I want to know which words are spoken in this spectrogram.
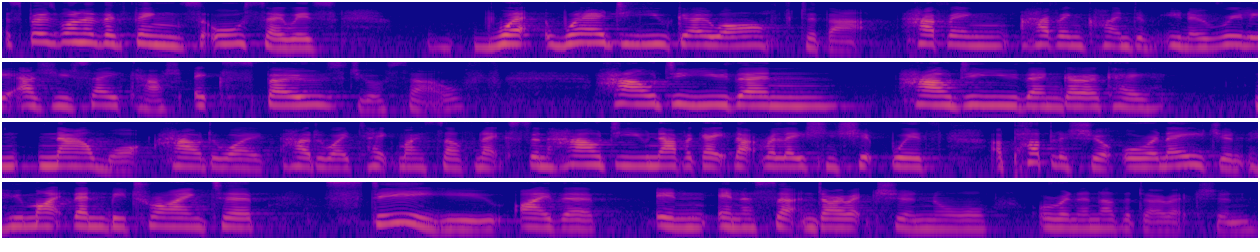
I suppose one of the things also is where, where do you go after that? Having, having kind of, you know, really, as you say, Cash, exposed yourself, how do you then, how do you then go, okay, now what? How do I how do I take myself next? And how do you navigate that relationship with a publisher or an agent who might then be trying to steer you either in, in a certain direction or, or in another direction?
